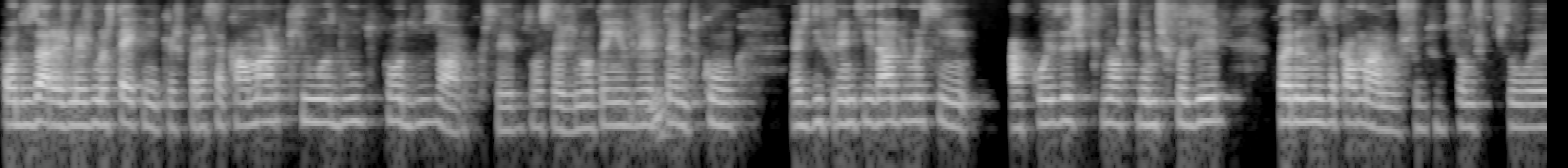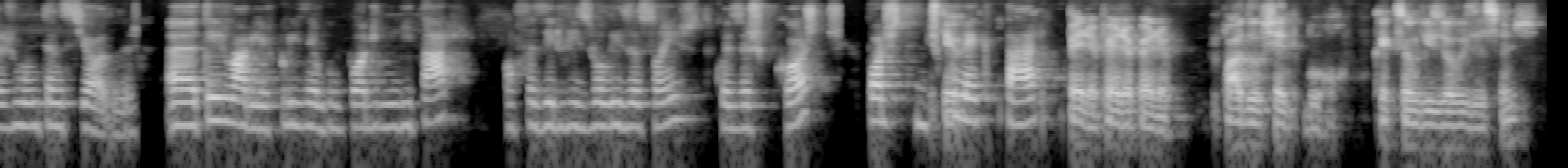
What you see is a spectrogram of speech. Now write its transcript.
pode usar as mesmas técnicas para se acalmar que um adulto pode usar, percebes? Ou seja, não tem a ver Uhum. tanto com as diferentes idades, mas sim há coisas que nós podemos fazer para nos acalmarmos, sobretudo somos pessoas muito ansiosas. Ah, tens várias, por exemplo, podes meditar ou fazer visualizações de coisas que gostes, podes te desconectar Espera, espera, espera. Para adolescente burro, o que é que são visualizações?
